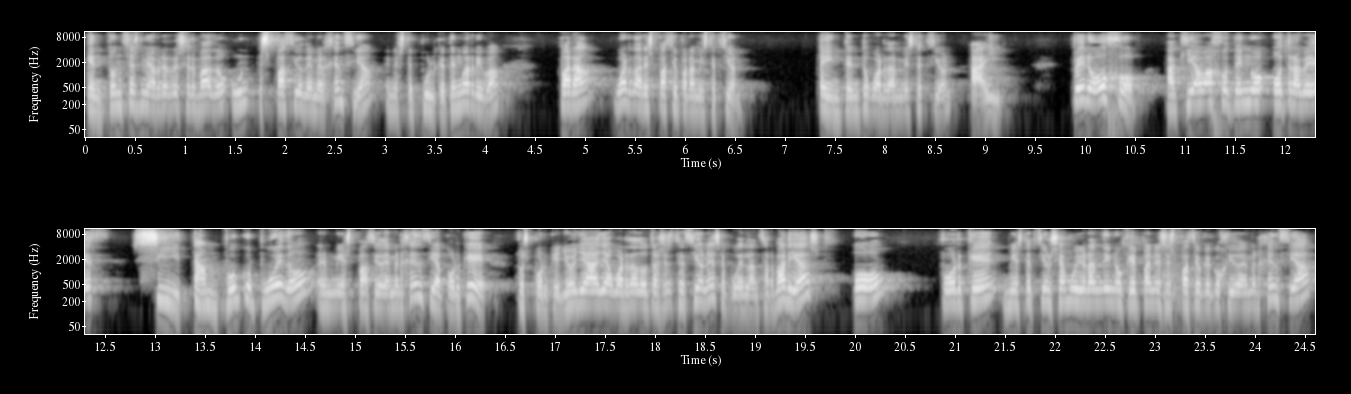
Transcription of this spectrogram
entonces me habré reservado un espacio de emergencia, en este pool que tengo arriba, para guardar espacio para mi excepción. E intento guardar mi excepción ahí. Pero ojo, aquí abajo tengo otra vez si tampoco puedo en mi espacio de emergencia. ¿Por qué? Pues porque yo ya haya guardado otras excepciones, se pueden lanzar varias, o porque mi excepción sea muy grande y no quepa en ese espacio que he cogido de emergencia,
